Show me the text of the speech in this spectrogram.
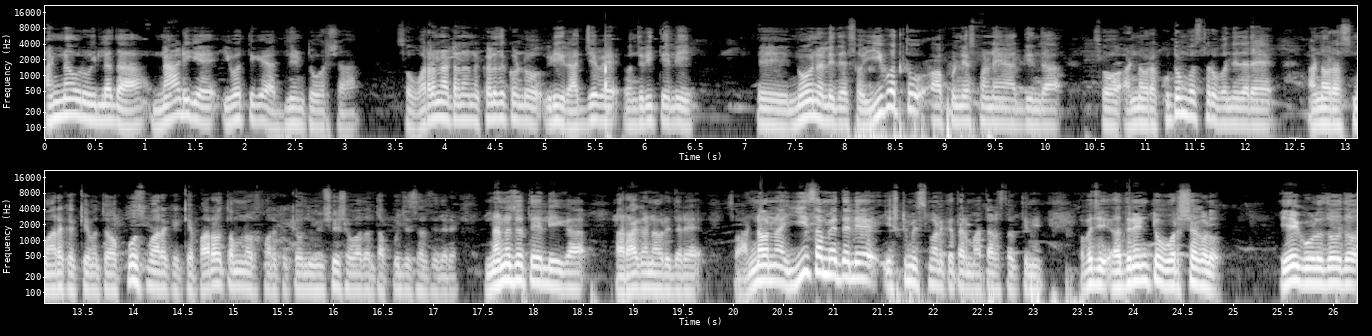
ಅಣ್ಣವರು ಇಲ್ಲದ ನಾಡಿಗೆ ಇವತ್ತಿಗೆ ಹದಿನೆಂಟು ವರ್ಷ. ಸೊ ಹೊರನಟನನ್ನು ಕಳೆದುಕೊಂಡು ಇಡೀ ರಾಜ್ಯವೇ ಒಂದು ರೀತಿಯಲ್ಲಿ ಈ ನೋನಲ್ಲಿದೆ ಸೊ ಇವತ್ತು ಆ ಪುಣ್ಯಸ್ಮರಣೆಯಾದ್ದರಿಂದ ಸೊ ಅಣ್ಣವರ ಕುಟುಂಬಸ್ಥರು ಬಂದಿದ್ದಾರೆ. ಅಣ್ಣವರ ಸ್ಮಾರಕಕ್ಕೆ ಮತ್ತು ಅಪ್ಪು ಸ್ಮಾರಕಕ್ಕೆ, ಪಾರ್ವತಮ್ಮನವರ ಸ್ಮಾರಕಕ್ಕೆ ಒಂದು ವಿಶೇಷವಾದಂಥ ಪೂಜೆ ಸಲ್ಲಿಸಿದ್ದಾರೆ. ನನ್ನ ಜೊತೆಯಲ್ಲಿ ಈಗ ರಾಘಣ್ಣವರಿದ್ದಾರೆ ಸೊ ಅಣ್ಣವ್ರನ್ನ ಈ ಸಮಯದಲ್ಲಿ ಎಷ್ಟು ಮಿಸ್ ಮಾಡ್ಕೋತಾರೆ ಮಾತಾಡಿಸ್ತಾ ಹೋಗ್ತೀನಿ. ಅಪ್ಪಾಜಿ, ಹದಿನೆಂಟು ವರ್ಷಗಳು ಹೇಗೆ ಉಳಿದೋದೋ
